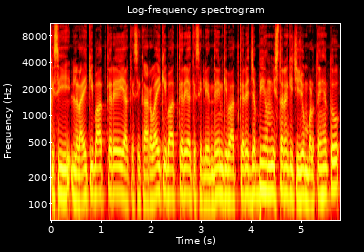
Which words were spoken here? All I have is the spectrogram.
किसी लड़ाई की बात करें या किसी कार्रवाई की बात करें या किसी लेन देन की बात करें जब भी हम इस तरह की चीज़ों में बढ़ते हैं तो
